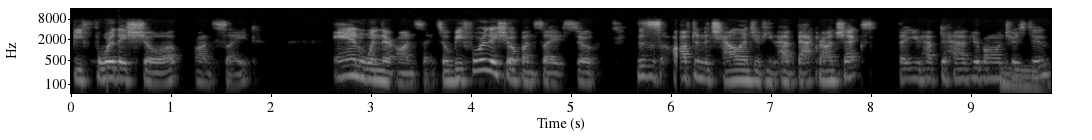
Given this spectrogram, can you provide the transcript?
before they show up on site and when they're on site. So before they show up on site, so this is often a challenge if you have background checks that you have to have your volunteers do.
